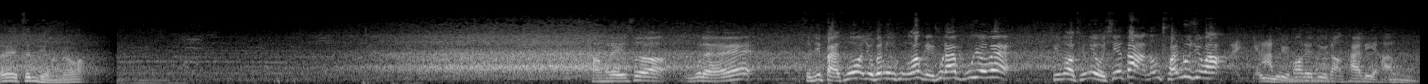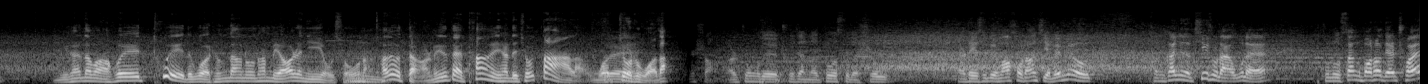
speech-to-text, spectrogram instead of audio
哎，真顶上了。看看这一次吴磊自己摆脱右边路空档给出来不越位，听到停的有些大，能传出去吗？哎呀，对方这队长太厉害了。嗯，你看他往回退的过程当中，他瞄着你有球呢，嗯他就等着你再趟一下，这球大了，我就是我的。少，而中国队出现了多次的失误，但是这次对方后场解围没有很干净的踢出来，吴磊中路三个包抄点传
